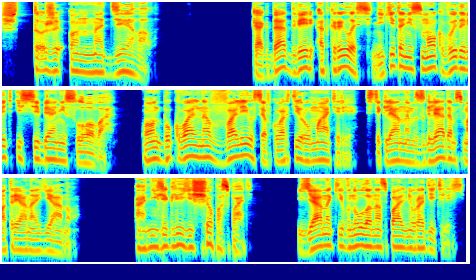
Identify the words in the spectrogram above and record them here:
Что же он наделал? Когда дверь открылась, Никита не смог выдавить из себя ни слова. Он буквально ввалился в квартиру матери, стеклянным взглядом смотря на Яну. Они легли еще поспать. Яна кивнула на спальню родителей.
